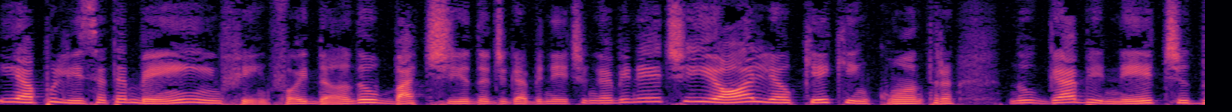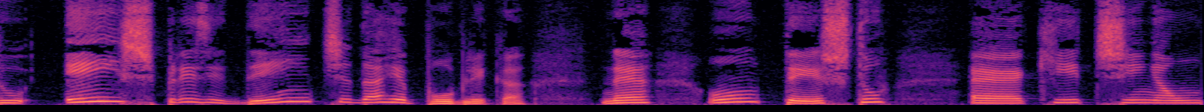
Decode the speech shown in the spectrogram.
e a polícia também, enfim, foi dando batida de gabinete em gabinete e olha o que que encontra no gabinete do ex-presidente da República, né? Um texto é, que tinha um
